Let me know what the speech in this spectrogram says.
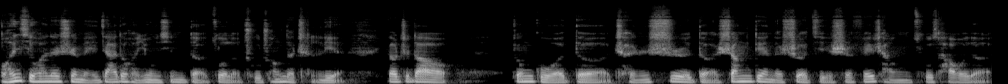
我很喜欢的是每一家都很用心的做了橱窗的陈列。要知道。中国的城市的商店的设计是非常粗糙的，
